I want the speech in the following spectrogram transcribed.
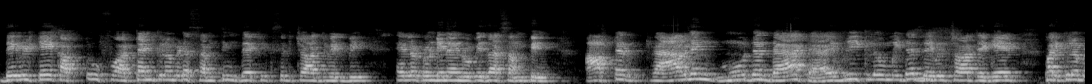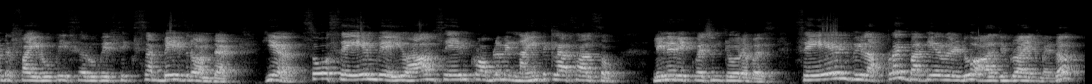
they will take up to for 10 kilometers something. Their fixed charge will be yellow 29 rupees or something. After traveling more than that, every kilometer they will charge again per kilometer 5 rupees, rupees 6 uh, based on that. Here, so same way you have same problem in ninth class also. Linear equation two variables. Same will apply, but here we will do algebraic method.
